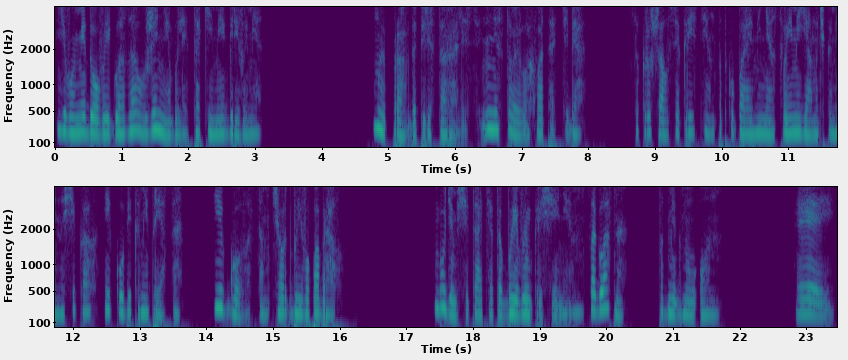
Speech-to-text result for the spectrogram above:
Его медовые глаза уже не были такими игривыми. Мы правда перестарались, не стоило хватать тебя. Сокрушался Кристиан, подкупая меня своими ямочками на щеках и кубиками пресса. И голосом, черт бы его побрал. Будем считать это боевым крещением, согласна? Подмигнул он. Эй,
